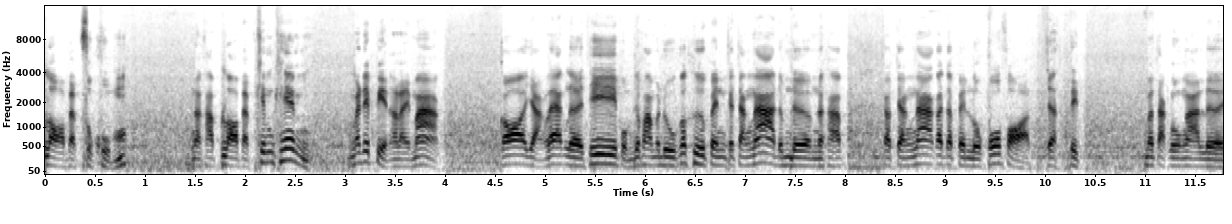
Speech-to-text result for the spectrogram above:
หล่อแบบสุขุม นะครับหล่อแบบเข้มๆ ไม่ได้เปลี่ยนอะไรมาก ก็อย่างแรกเลยที่ผมจะพามาดูก็คือเป็นกระจังหน้าเดิมๆนะครับกระจังหน้าก็จะเป็นโลโก้ฟอร์ดจะติดมาจากโรงงานเลย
